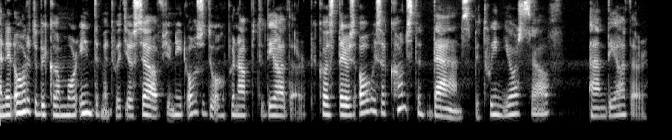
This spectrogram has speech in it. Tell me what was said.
And in order to become more intimate with yourself, you need also to open up to the other because there is always a constant dance between yourself and the other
